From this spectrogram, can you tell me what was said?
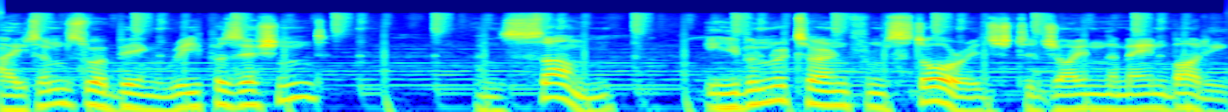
items were being repositioned and some even returned from storage to join the main body.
